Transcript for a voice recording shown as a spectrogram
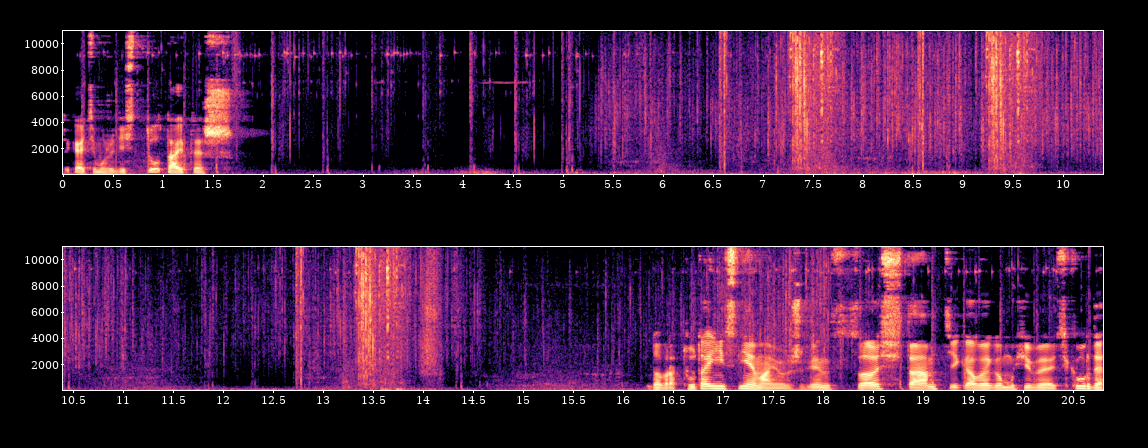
Czekajcie, może gdzieś tutaj też. Dobra, tutaj nic nie ma już, więc coś tam ciekawego musi być. Kurde,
